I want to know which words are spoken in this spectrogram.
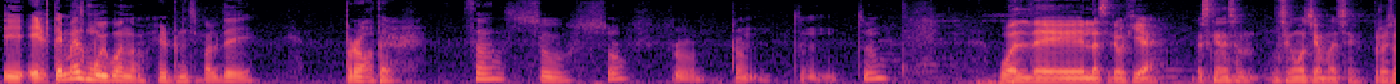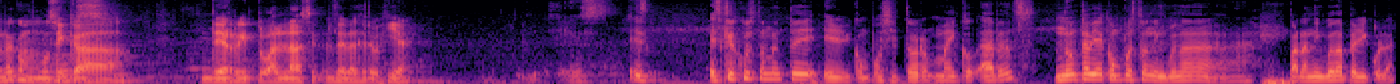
eh, el tema es muy bueno, el principal de Brother. So, so, so, run, run, tun, tun. O el de la cirugía. Es que no sé, no sé cómo se llama ese. Pero suena como música de ritual de la cirugía. Es, Es, es que justamente el compositor Michael Abels nunca había compuesto ninguna para ninguna película.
